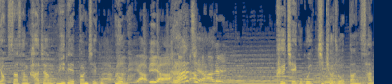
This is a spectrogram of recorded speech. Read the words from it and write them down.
역사상 가장 위대했던 제국 로마. 그 제국을 지켜주었던 산.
